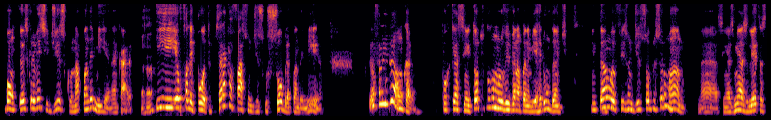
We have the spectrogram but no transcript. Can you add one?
Bom, eu escrevi esse disco na pandemia, né, cara? Uhum. E eu falei, pô, será que eu faço um disco sobre a pandemia? Eu falei, não, cara, porque assim, todo, todo mundo vivendo a pandemia é redundante. Então, eu fiz um disco sobre o ser humano, né? Assim, as minhas letras,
